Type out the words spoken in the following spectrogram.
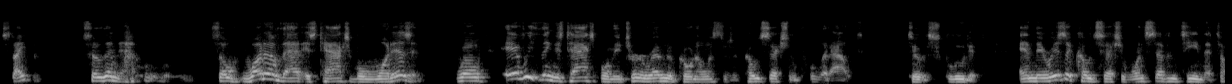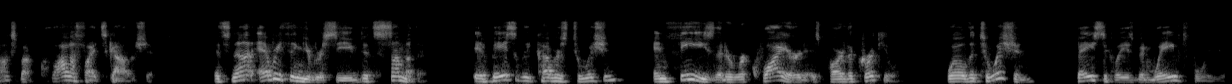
stipend. So then, so what of that is taxable and what isn't? Well, everything is taxable in the Internal Revenue Code unless there's a code section pull it out to exclude it. And there is a code section 117 that talks about qualified scholarships. It's not everything you've received, it's some of it. It basically covers tuition and fees that are required as part of the curriculum. Well, the tuition basically has been waived for you.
